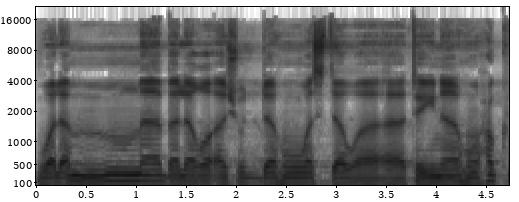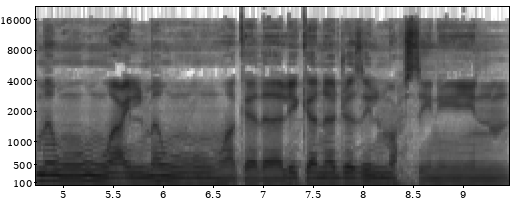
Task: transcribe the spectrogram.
ولما بلغ أشده واستوى آتيناه حكما وعلما وكذلك نجزي المحسنين.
